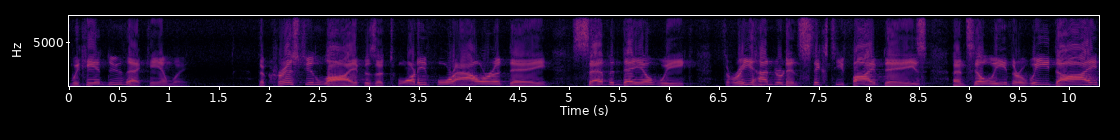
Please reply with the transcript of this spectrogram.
We can't do that, can we? The Christian life is a 24 hour a day, 7 day a week, 365 days until either we die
